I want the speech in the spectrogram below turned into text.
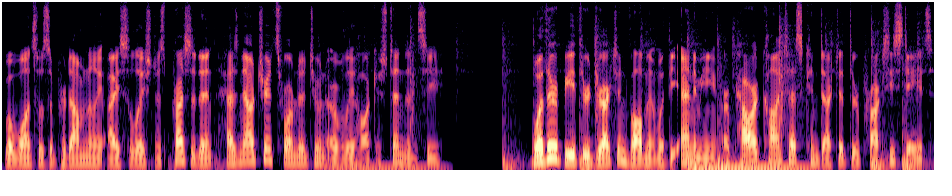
What once was a predominantly isolationist precedent has now transformed into an overly hawkish tendency. Whether it be through direct involvement with the enemy or power contests conducted through proxy states,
